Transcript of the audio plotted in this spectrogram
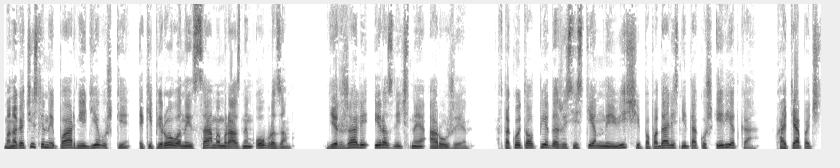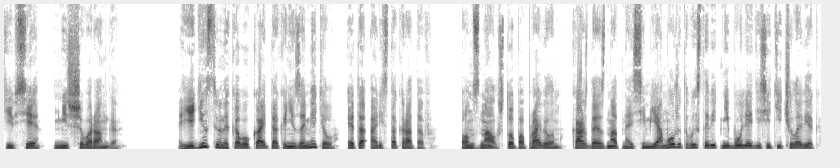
Многочисленные парни и девушки, экипированные самым разным образом, держали и различное оружие. В такой толпе даже системные вещи попадались не так уж и редко, хотя почти все низшего ранга. Единственных, кого Кай так и не заметил, это аристократов. Он знал, что по правилам каждая знатная семья может выставить не более десяти человек,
